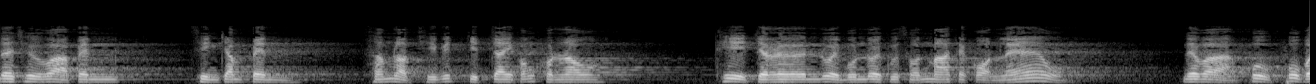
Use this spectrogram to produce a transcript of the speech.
ได้ชื่อว่าเป็นสิ่งจำเป็นสำหรับชีวิตจิตใจของคนเราที่เจริญด้วยบุญด้วยกุศลมาแต่ก่อนแล้วเรียกว่าผู้ผู้ป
